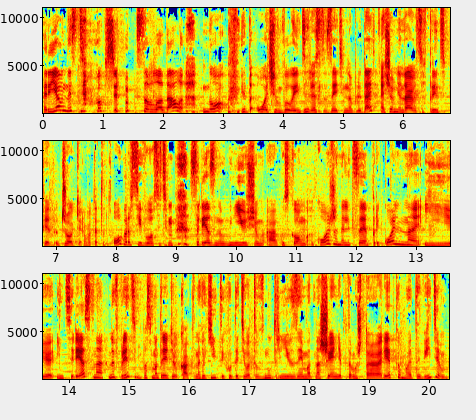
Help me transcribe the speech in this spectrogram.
ревность, в общем, совладала. Но это очень было интересно за этим наблюдать. А еще мне нравится, в принципе, Джокер, вот этот образ его с этим срезанным, гниющим а, куском кожи на лице. Прикольно и интересно. Ну и, в принципе, посмотреть, как на какие-то их вот эти вот внутренние взаимоотношения, потому что редко мы это видим.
